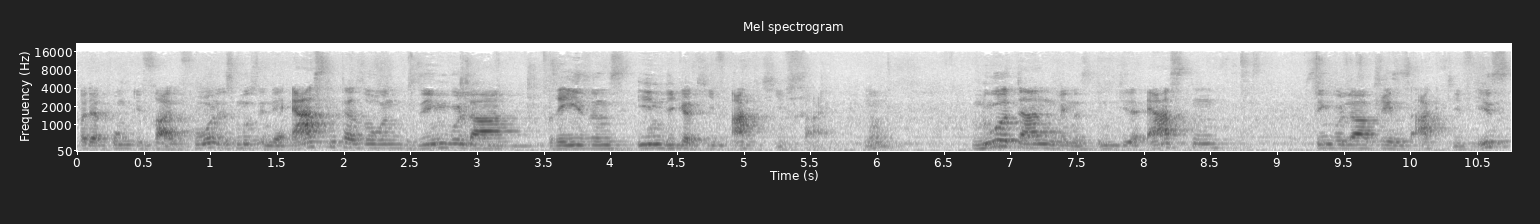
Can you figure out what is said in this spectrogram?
bei der Punkt die Frage vor, es muss in der ersten Person Singular, Präsens, Indikativ, aktiv sein. Ne? Nur dann, wenn es in der ersten Singular, Präsens, aktiv ist,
